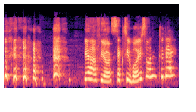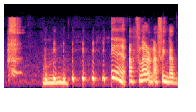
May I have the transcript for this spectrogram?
you have your sexy voice on today? Mm. yeah, I've learned. I think that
